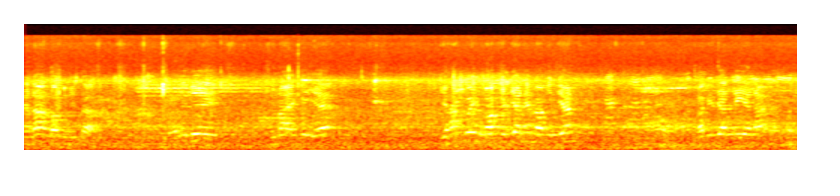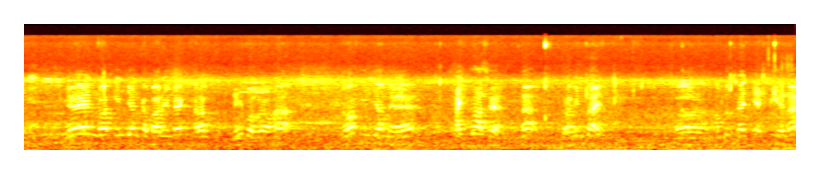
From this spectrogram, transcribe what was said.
है ना, लॉ मिनिस्टर? उन्होंने भी सुना है कि यह यहाँ कोई नॉर्थ इंडियन है नॉर्थ इंडियन नॉर्थ इंडियन नहीं है ना? मैं नॉर्थ इंडियन के बारे में खराब नहीं बोल रहा हूँ हाँ नॉर्थ इंडिया में हाई क्लास है ना, ग्रामीण टाइप और हम लोग शायद एस है ना?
